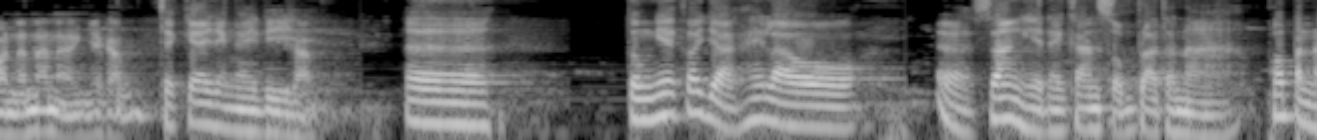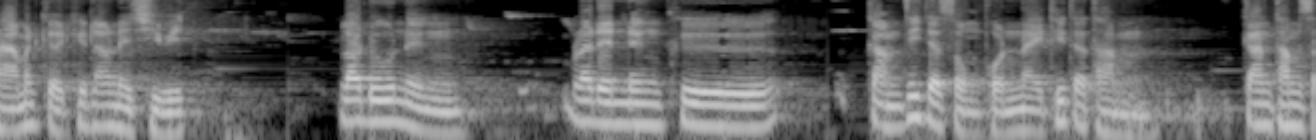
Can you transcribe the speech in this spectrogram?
วันนั้นๆนะอย่างเงี้ยครับ จะแก้ยังไงดีครับเอ่อตรงเนี้ยก็อยากให้เราเอ่อสร้างเหตุในการสมปรารถนา เพราะปัญหามันเกิดขึ้นแล้วในชีวิต เราดูหนึ่งประเด็นหนึ่งคือกรรมที่จะส่งผลในทิฏฐธรรม การทำส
